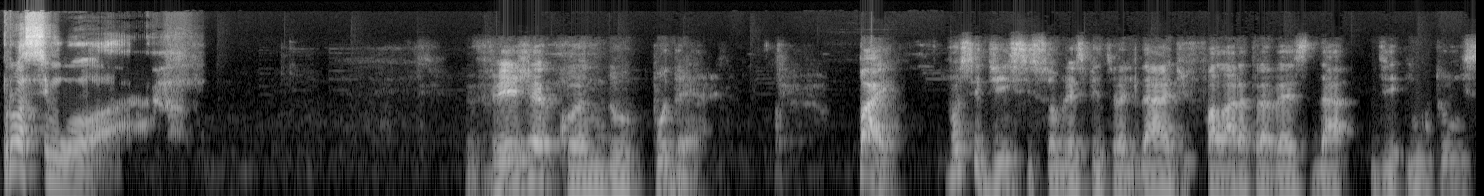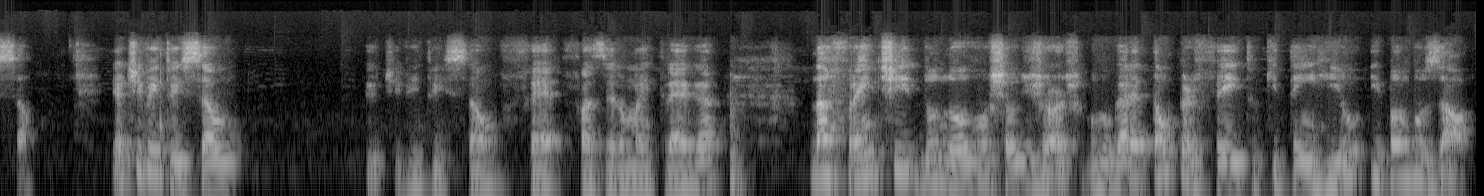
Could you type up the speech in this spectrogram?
Próximo. Veja quando puder. Pai, você disse sobre a espiritualidade falar através da de intuição. Eu tive intuição, eu tive intuição, fé, fazer uma entrega na frente do novo chão de Jorge. O lugar é tão perfeito que tem rio e bambuzal.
